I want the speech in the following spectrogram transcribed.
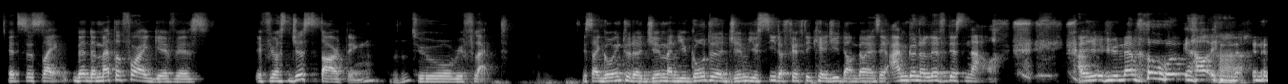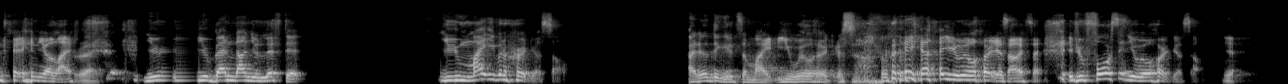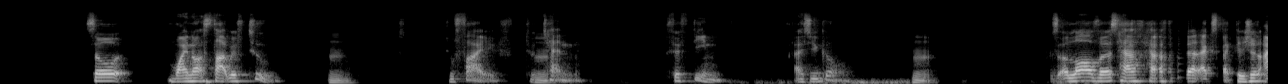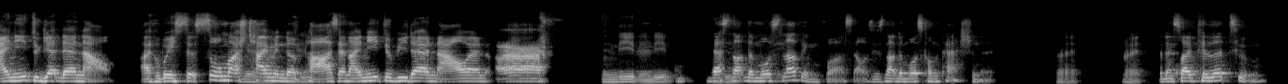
it's just like the, the metaphor I give is if you're just starting Mhm. to reflect, it's like going to the gym and you go to the gym, you see the 50 kg dumbbell and say, I'm going to lift this now. and if you never work out in, Ah. in a day in your life, right you, you bend down, you lift it. You might even hurt yourself. i don't think it's a might you will hurt yourself yeah, you will hurt yourself. Like, if you force it, you will hurt yourself. Yeah. So why not start with two? Hmm. to five, to Hmm. 10, 15 as you go. Hmm. Because a lot of us have, have that expectation. I need to get there now. I've wasted so much Yeah, time in the yeah. past and I need to be there now. And ah, indeed indeed that's Indeed. not the most loving for ourselves. It's not the most compassionate. right right But that's why pillar two.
